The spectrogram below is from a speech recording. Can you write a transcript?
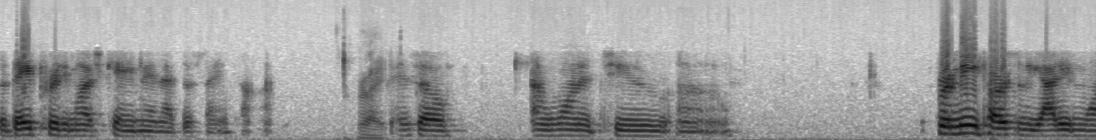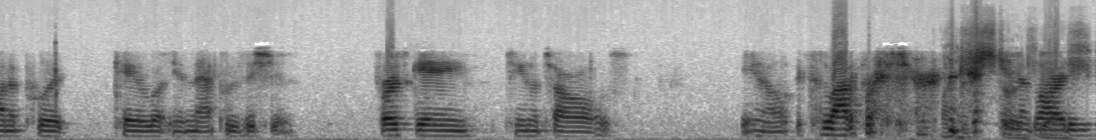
but they pretty much came in at the same time. Right. And so I wanted to, um, for me personally, I didn't want to put Kayla in that position. First game, Tina Charles, you know, it's a lot of pressure Understood, in the yes.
